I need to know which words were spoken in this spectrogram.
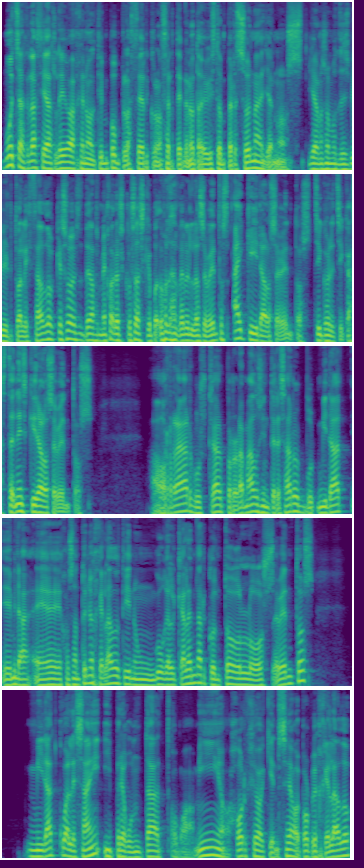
Muchas gracias, Leo, ajeno al tiempo. Un placer conocerte, que no te había visto en persona. Ya nos, ya nos hemos desvirtualizado, que eso es de las mejores cosas que podemos hacer en los eventos. Hay que ir a los eventos, chicos y chicas. Tenéis que ir a los eventos. Ahorrar, buscar, programados, interesaros. Mirad, eh, mira, eh, José Antonio Gelado tiene un Google Calendar con todos los eventos. Mirad cuáles hay y preguntad, o a mí, o a Jorge, o a quien sea, o al propio Gelado,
